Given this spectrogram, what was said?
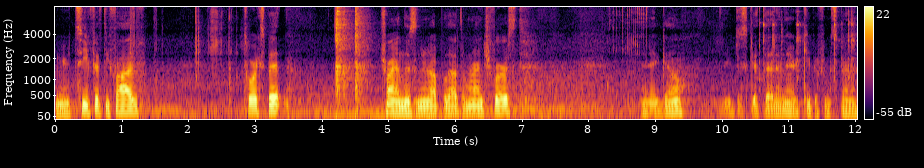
and your T55 Torx bit. Try and loosen it up without the wrench first. There you go. You just get that in there, keep it from spinning.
